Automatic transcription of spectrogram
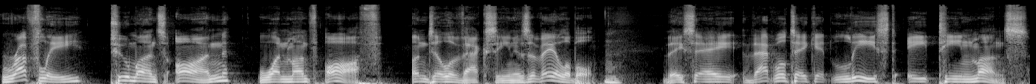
roughly two months on, one month off until a vaccine is available. They say that will take at least 18 months.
